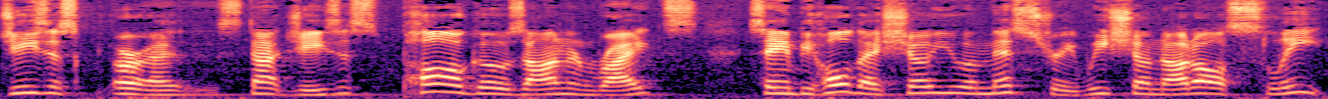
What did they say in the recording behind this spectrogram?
Jesus, or uh, it's not Jesus, Paul goes on and writes, saying, Behold, I show you a mystery. We shall not all sleep,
